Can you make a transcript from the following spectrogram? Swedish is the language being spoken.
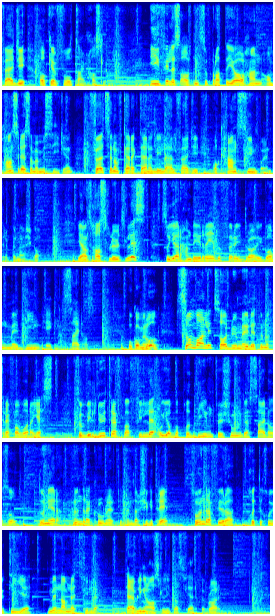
och en fulltime hustler. I Filles avsnitt så pratar jag och han om hans resa med musiken, födseln av karaktären Lilla Alfaji och hans syn på entreprenörskap. I hans Hustlers list så gör han dig redo för att dra igång med din egna side hustle. Och kom ihåg, som vanligt så har du möjligheten att träffa våra gäster. Så vill du träffa Fille och jobba på din personliga side hustle, donera 100 kronor till 123 204 7710 med namnet Fille. Tävlingen avslutas 4 februari.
